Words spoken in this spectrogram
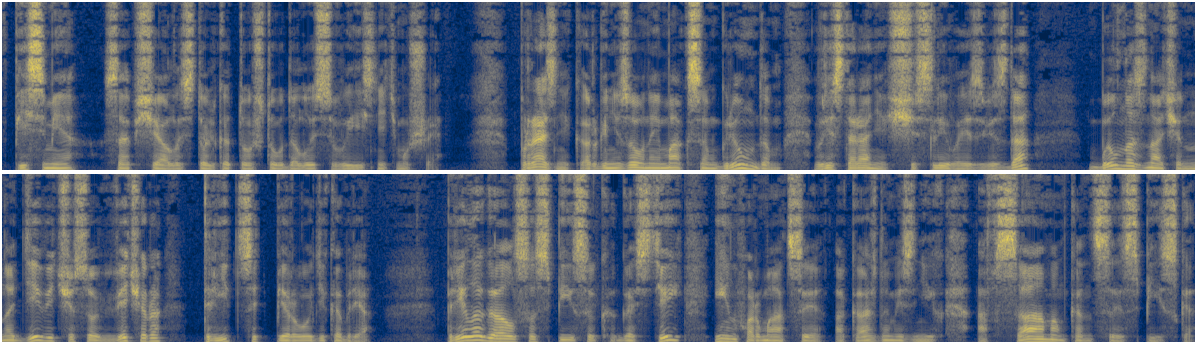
В письме сообщалось только то, что удалось выяснить Муше. Праздник, организованный Максом Грюндом в ресторане «Счастливая звезда», был назначен на 9 часов вечера 31 декабря. Прилагался список гостей и информация о каждом из них, а в самом конце списка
